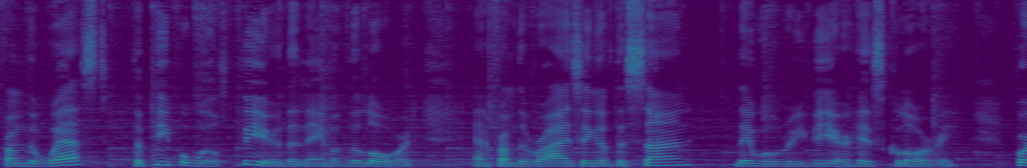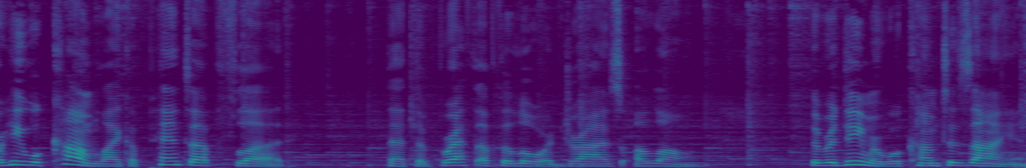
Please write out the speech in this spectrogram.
From the west, the people will fear the name of the Lord, and from the rising of the sun, they will revere his glory. For he will come like a pent up flood, that the breath of the Lord drives along. The Redeemer will come to Zion,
